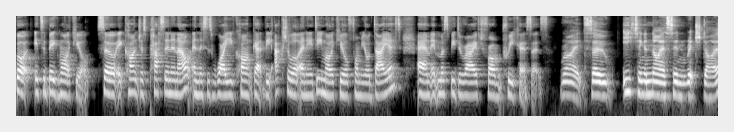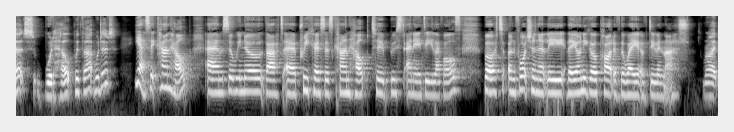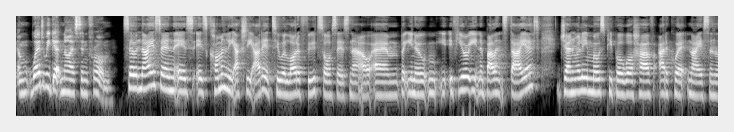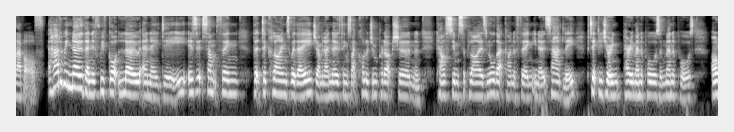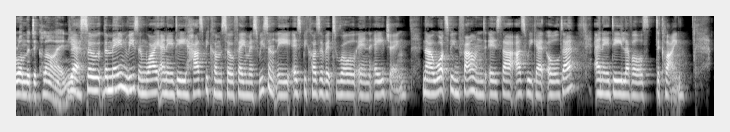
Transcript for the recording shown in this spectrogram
but it's a big molecule. So it can't just pass in and out. And this is why you can't get the actual NAD molecule from your diet. Um, it must be derived from precursors. Right. So eating a niacin rich diet would help with that, would it? Yes, it can help. Um, so we know that uh, precursors can help to boost NAD levels, but unfortunately, they only go part of the way of doing that. Right. And where do we get niacin from? So niacin is is commonly actually added to a lot of food sources now. Um, but you know, if you're eating a balanced diet, generally most people will have adequate niacin levels. How do we know then if we've got low NAD? Is it something that declines with age? I mean, I know things like collagen production and calcium supplies and all that kind of thing. You know, sadly, particularly during perimenopause and menopause, are on the decline. Yeah, so the main reason why NAD has become so famous recently is because of its role in aging. Now, what's been found is that as we get older, NAD levels decline.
